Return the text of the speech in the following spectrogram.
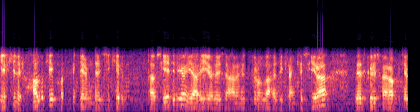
irkilir. Halbuki Kur'an-ı Kerim'de zikir tavsiye ediliyor. Ya eyyühellezine amenü zikrullaha zikren kesira vezkür isme rabbike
